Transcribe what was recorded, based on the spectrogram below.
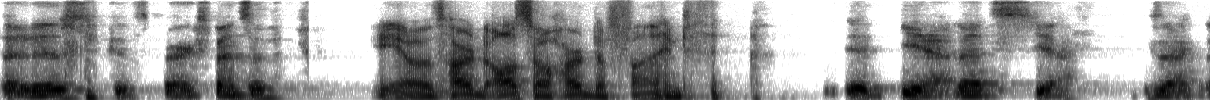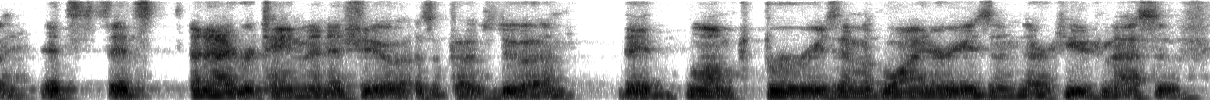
that it is. it's very expensive. Yeah, it's hard. Also hard to find. it, yeah, that's yeah, exactly. It's it's an agri-tainment issue as opposed to a they lumped breweries in with wineries and they're huge, massive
